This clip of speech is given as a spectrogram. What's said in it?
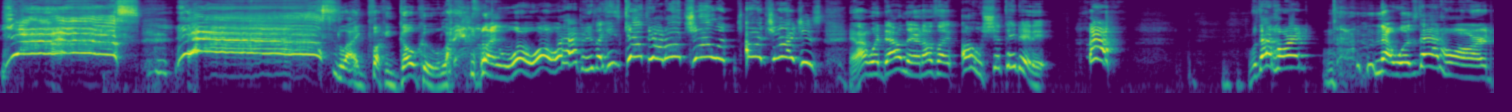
"Yes, yes!" Like fucking Goku. Like, like, whoa, whoa, what happened? He's like, he's guilty on all challenge, all charges. And I went down there and I was like, oh shit, they did it. Ha! Was that hard? that was that hard.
